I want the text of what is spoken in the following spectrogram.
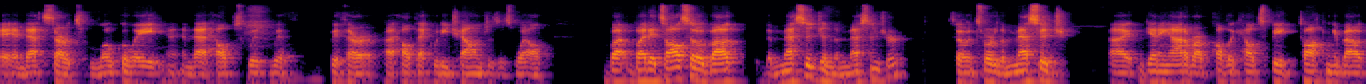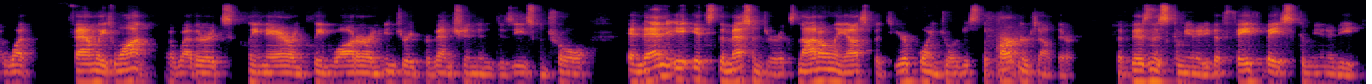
and that starts locally, and that helps with with with our uh, health equity challenges as well. But but it's also about the message and the messenger. So it's sort of the message uh, getting out of our public health speak, talking about what families want, whether it's clean air and clean water and injury prevention and disease control. And then it, it's the messenger. It's not only us, but to your point, George, it's the partners out there, the business community, the faith-based community,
